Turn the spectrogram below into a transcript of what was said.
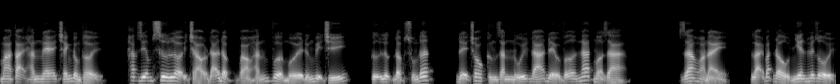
Mà tại hắn né tránh đồng thời, hắc diễm sư lợi chảo đã đập vào hắn vừa mới đứng vị trí, cự lực đập xuống đất, để cho cứng rắn núi đá đều vỡ nát mở ra. Gia hỏa này, lại bắt đầu nhiên huyết rồi.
